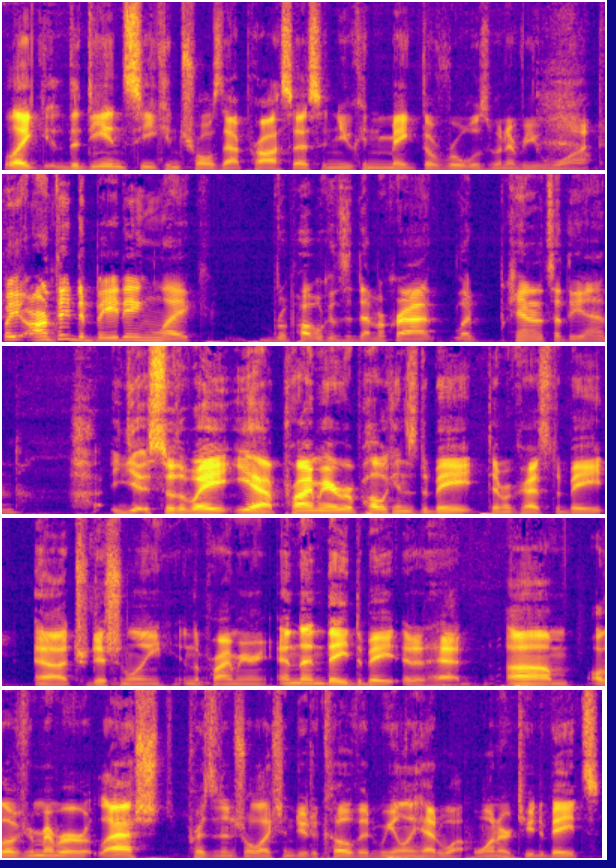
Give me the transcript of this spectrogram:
Like the DNC controls that process, and you can make the rules whenever you want. But aren't they debating like Republicans and Democrat like candidates at the end? Yeah, so the way, yeah, primary Republicans debate, Democrats debate, uh, traditionally in the primary, and then they debate it ahead. Um, although, if you remember last presidential election due to COVID, we only had what one or two debates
